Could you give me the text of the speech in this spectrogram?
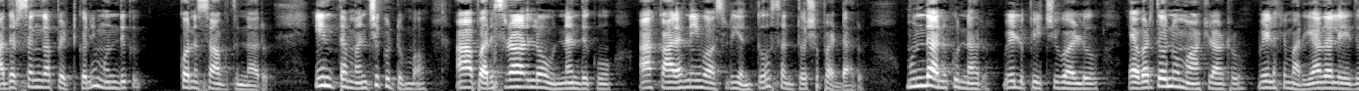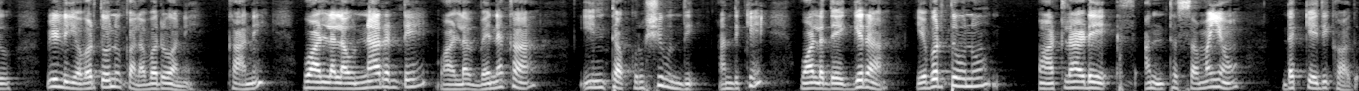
ఆదర్శంగా పెట్టుకొని ముందుకు కొనసాగుతున్నారు. ఇంత మంచి కుటుంబం. ఆ పరిసరాల్లో ఉన్నందుకు ఆ కాలనీ వాసులు ఎంతో సంతోషపడ్డారు. ముందు అనుకున్నారు వీళ్ళు పిచ్చివాళ్ళు ఎవరితోనూ మాట్లాడరు వీళ్ళకి మర్యాద లేదు వీళ్ళు ఎవరితోనూ కలవరు అని. కానీ వాళ్ళు అలా ఉన్నారంటే వాళ్ళ వెనక ఇంత కృషి ఉంది. అందుకే వాళ్ళ దగ్గర ఎవరితోనూ మాట్లాడే అంత సమయం దక్కేది కాదు.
